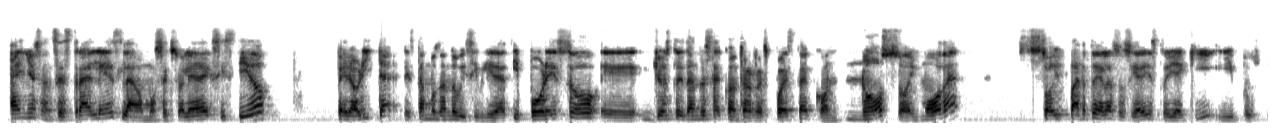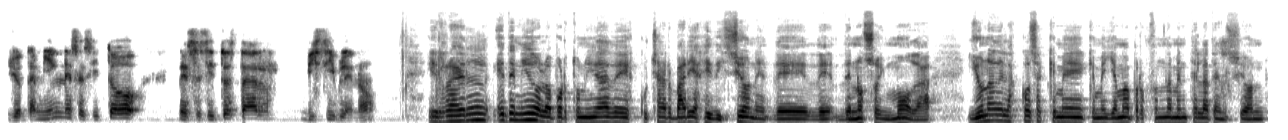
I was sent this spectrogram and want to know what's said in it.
años ancestrales, la homosexualidad ha existido pero ahorita estamos dando visibilidad y por eso eh, yo estoy dando esta contrarrespuesta con no soy moda, soy parte de la sociedad y estoy aquí y pues yo también necesito necesito estar visible, ¿no? Israel, he tenido la oportunidad de escuchar varias ediciones de, de, No Soy Moda y una de las cosas que me, que me llama profundamente la atención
